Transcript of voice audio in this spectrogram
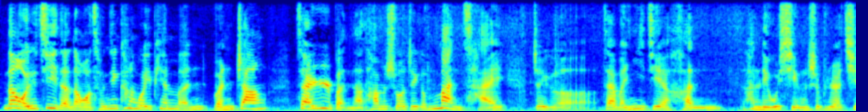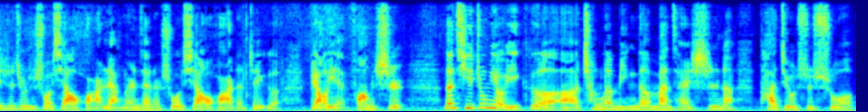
那我就记得呢，我曾经看过一篇文文章，在日本呢，他们说这个漫才，这个在文艺界很很流行，是不是？其实就是说笑话，两个人在那说笑话的这个表演方式。那其中有一个呃成了名的漫才师呢，他就是说，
